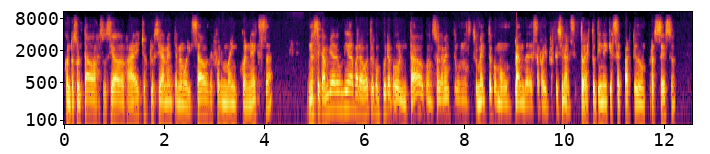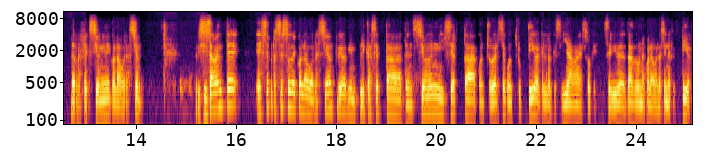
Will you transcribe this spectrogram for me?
con resultados asociados a hechos exclusivamente memorizados de forma inconexa, no se cambia de un día para otro con pura voluntad o con solamente un instrumento como un plan de desarrollo profesional. Todo esto tiene que ser parte de un proceso de reflexión y de colaboración. Precisamente ese proceso de colaboración creo que implica cierta tensión y cierta controversia constructiva, que es lo que se llama eso que se vive detrás de una colaboración efectiva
